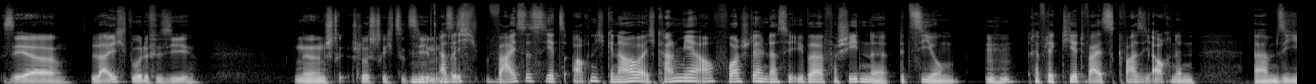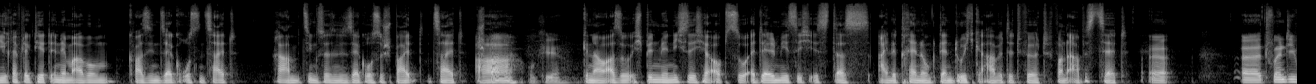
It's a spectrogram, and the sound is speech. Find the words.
sehr leicht wurde für sie, einen Str- Schlussstrich zu ziehen. Also Das- ich weiß es jetzt auch nicht genau, aber ich kann mir auch vorstellen, dass sie über verschiedene Beziehungen Mhm. reflektiert, weil es quasi auch einen, ähm, sie reflektiert in dem Album quasi einen sehr großen Zeitrahmen, beziehungsweise eine sehr große Spe Zeitspanne. Ah, okay. Genau, also ich bin mir nicht sicher, ob es so Adele-mäßig ist, dass eine Trennung dann durchgearbeitet wird von A bis Z. Ja. Äh, 21,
